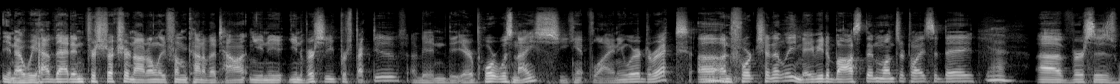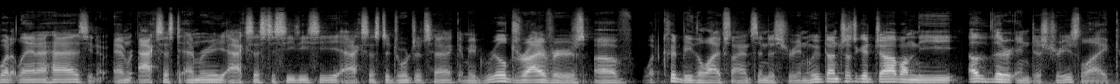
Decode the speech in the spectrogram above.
you know, we have that infrastructure not only from kind of a talent and uni- university perspective. I mean, the airport was nice. You can't fly anywhere direct, uh, unfortunately. Maybe to Boston once or twice a day Yeah. Uh, versus what Atlanta has. You know, em- access to Emory, access to CDC, access to Georgia Tech. I mean, real drivers of what could be the life science industry. And we've done just a good job on the other industries like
